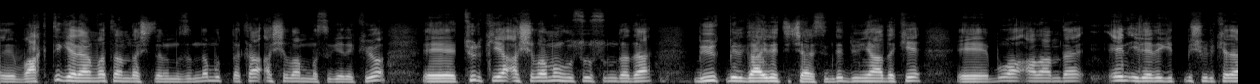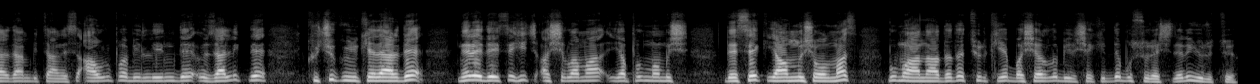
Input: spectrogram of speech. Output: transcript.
e, vakti gelen vatandaşlarımızın da mutlaka aşılanması gerekiyor. E, Türkiye aşılama hususunda da büyük bir gayret içerisinde dünyadaki e, bu alanda en ileri gitmiş ülkelerden bir tanesi. Avrupa Birliği'nde özellikle küçük ülkelerde neredeyse hiç aşılama yapılmamış desek yanlış olmaz. Bu manada da Türkiye başarılı bir şekilde bu süreçleri yürütüyor.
